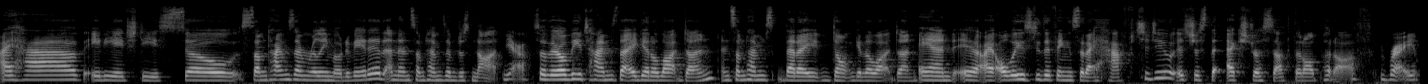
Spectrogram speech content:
I have ADHD, so sometimes I'm really motivated and then sometimes I'm just not. Yeah. So there'll be times that I get a lot done and sometimes that I don't get a lot done. And eh, I always do the things that I have to do. It's just the extra stuff that I'll put off. Right.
